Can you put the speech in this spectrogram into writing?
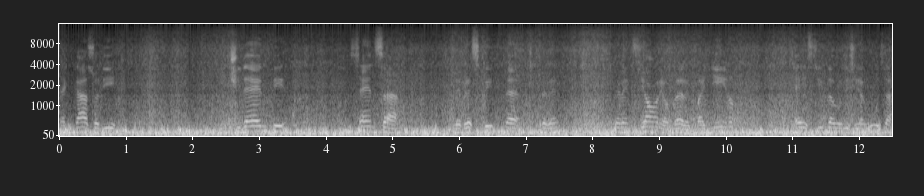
nel caso di incidenti senza le prescritte prevenzioni, ovvero il bagnino e il sindaco di Siracusa.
